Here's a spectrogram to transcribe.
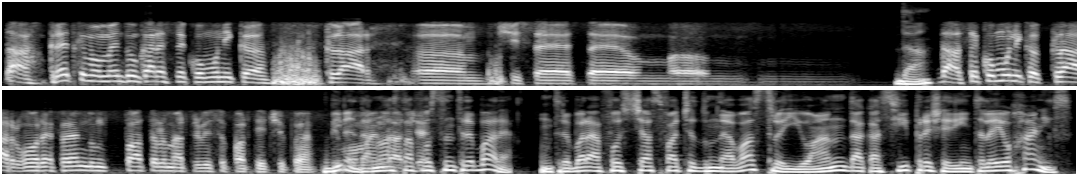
Da, cred că în momentul în care se comunică clar uh, și se, se uh, da. Da, se comunică clar un referendum, toată lumea ar trebui să participe. Bine, dar nu asta acest... a fost întrebarea. Întrebarea a fost ce ați face dumneavoastră, Ioan, dacă ați fi președintele Iohannis.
